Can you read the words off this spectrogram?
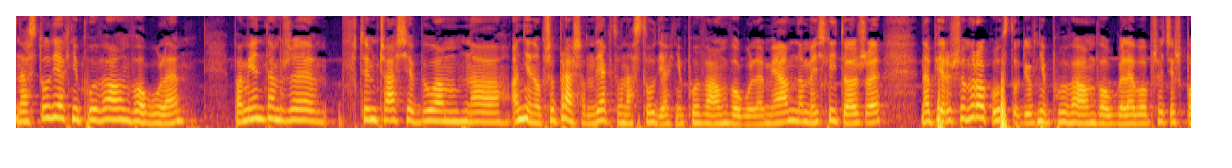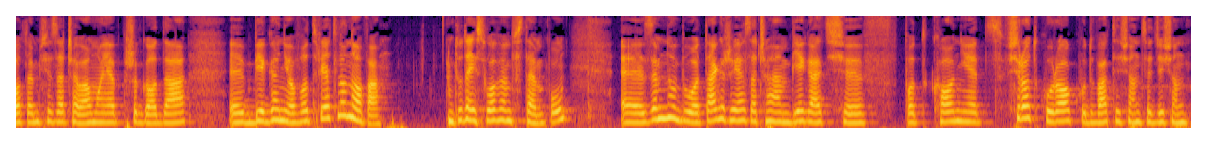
Na studiach nie pływałam w ogóle. Pamiętam, że w tym czasie byłam na. A nie, no, przepraszam, jak to na studiach nie pływałam w ogóle? Miałam na myśli to, że na pierwszym roku studiów nie pływałam w ogóle, bo przecież potem się zaczęła moja przygoda y, bieganiowo-triatlonowa. Tutaj słowem wstępu. E, ze mną było tak, że ja zaczęłam biegać e, w, pod koniec, w środku roku 2010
